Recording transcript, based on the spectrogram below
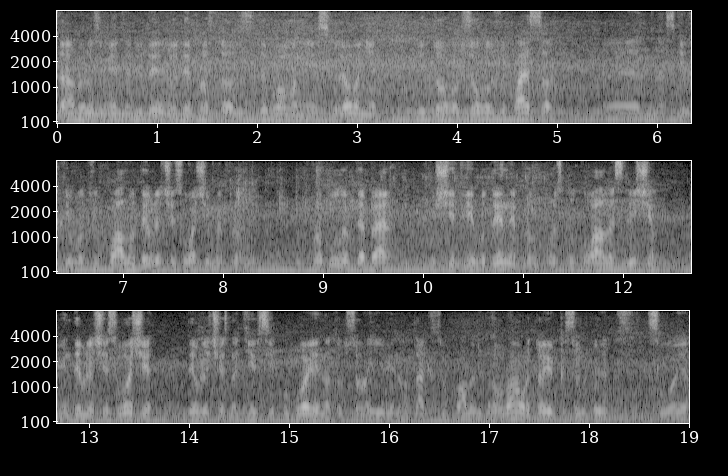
да, ви розумієте, люди, люди просто здивовані, схвильовані від того всього зухвальства. Е, наскільки от зухвало, дивлячись в очі, ми пробули в ДБР ще дві години, про, проспілкувалися з слідчим. Він дивлячись в очі, дивлячись на ті всі побої, на то все, і він отак зухвало відреагував тою писулькою своєю.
